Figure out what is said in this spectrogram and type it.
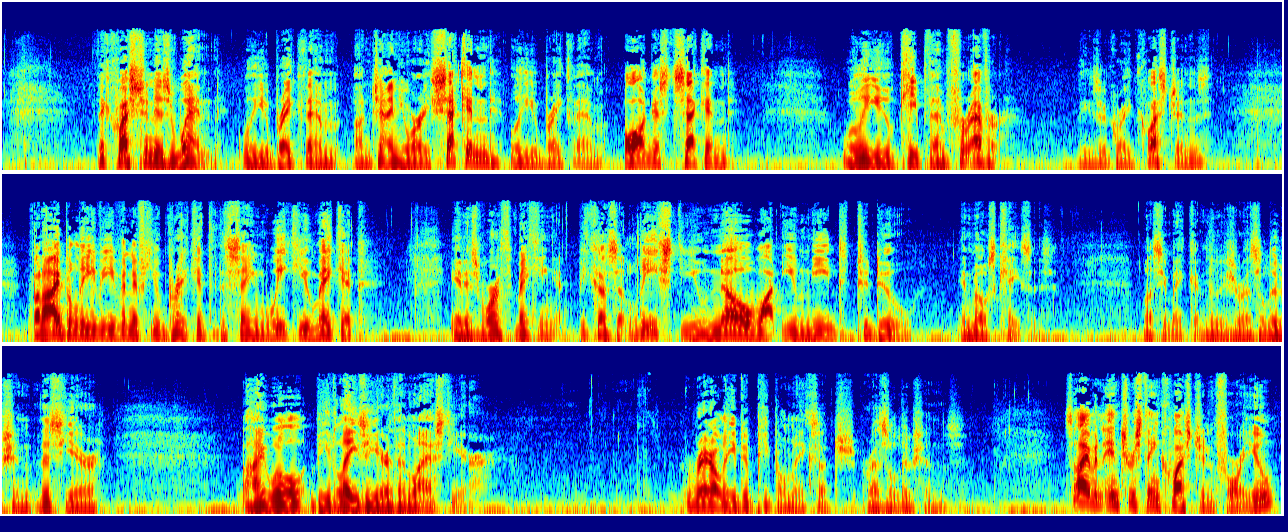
The question is when. Will you break them on January 2nd? Will you break them August 2nd? Will you keep them forever? These are great questions. But I believe even if you break it the same week you make it, it is worth making it because at least you know what you need to do in most cases. Unless you make a New Year's resolution this year I will be lazier than last year. Rarely do people make such resolutions. So I have an interesting question for you,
